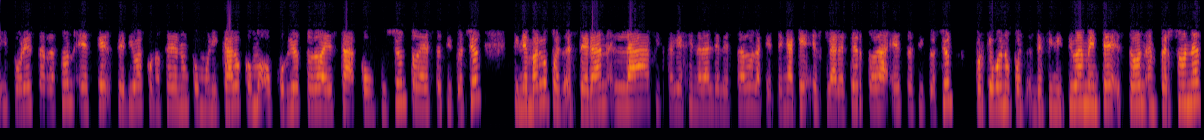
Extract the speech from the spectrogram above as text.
y por esta razón es que se dio a conocer en un comunicado cómo ocurrió toda esta confusión, toda esta situación. Sin embargo, pues serán la Fiscalía General del Estado la que tenga que esclarecer toda esta situación, porque bueno, pues definitivamente son personas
